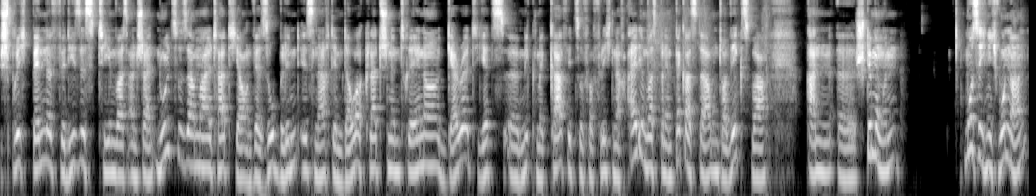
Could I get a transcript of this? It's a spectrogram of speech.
Spricht Bände für dieses Team, was anscheinend null Zusammenhalt hat. Ja, und wer so blind ist, nach dem dauerklatschenden Trainer Garrett jetzt äh, Mick McCarthy zu verpflichten, nach all dem, was bei den Packers da unterwegs war, an äh, Stimmungen, muss sich nicht wundern,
